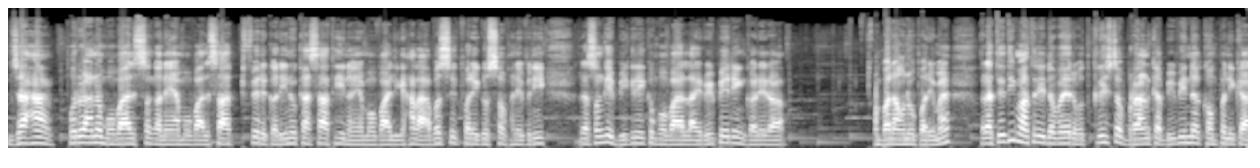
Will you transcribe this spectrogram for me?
जहाँ पुरानो मोबाइलसँग नयाँ मोबाइल साटफेर गरिनुका साथै नयाँ मोबाइल यहाँलाई आवश्यक परेको छ भने पनि र सँगै बिग्रेको मोबाइललाई रिपेयरिङ गरेर बनाउनु परेमा। र त्यति मात्रै नभएर उत्कृष्ट ब्रान्डका विभिन्न कम्पनीका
